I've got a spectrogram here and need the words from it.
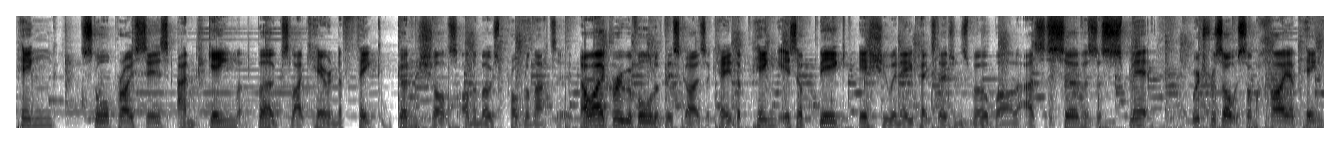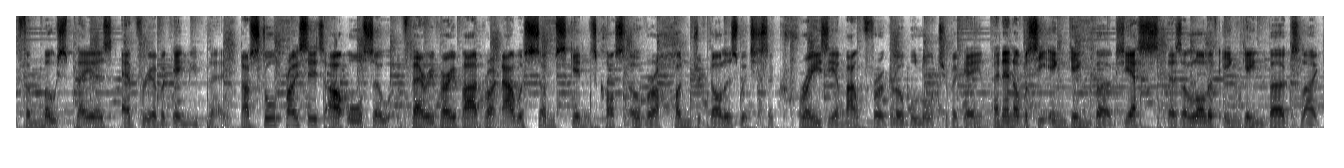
ping, store prices, and game bugs, like hearing the fake gunshots are the most problematic. Now, I agree with all of this, guys, okay? The ping is a big issue in Apex Legends Mobile, as the servers are split, which results on higher ping for most players every other game you play. Now, store prices are also very, very bad right now, with some skins cost over $100, which is a crazy amount for a global launch of a game. And then obviously in-game bugs. Yes, there's a lot of in-game bugs like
